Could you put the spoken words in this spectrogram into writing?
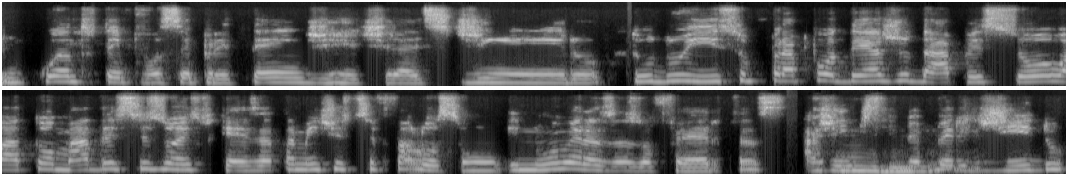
em quanto tempo você pretende retirar esse dinheiro, tudo isso para poder ajudar a pessoa a tomar decisões, porque é exatamente isso que você falou, são inúmeras as ofertas, a gente uhum. se vê perdido,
